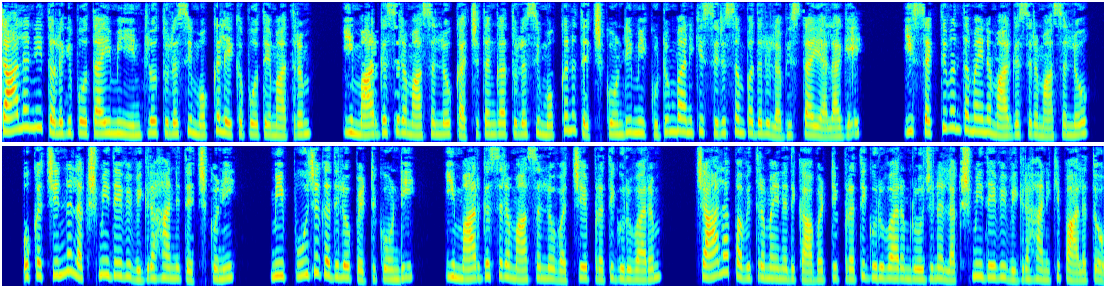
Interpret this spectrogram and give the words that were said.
టాలన్నీ తొలగిపోతాయి మీ ఇంట్లో తులసి మొక్క లేకపోతే మాత్రం ఈ మార్గశిర మాసంలో ఖచ్చితంగా తులసి మొక్కను తెచ్చుకోండి మీ కుటుంబానికి సిరిసంపదలు లభిస్తాయి. అలాగే ఈ శక్తివంతమైన మార్గశిర మాసంలో ఒక చిన్న లక్ష్మీదేవి విగ్రహాన్ని తెచ్చుకుని మీ పూజగదిలో పెట్టుకోండి. ఈ మార్గశిర మాసంలో వచ్చే ప్రతి గురువారం చాలా పవిత్రమైనది కాబట్టి ప్రతి గురువారం రోజున లక్ష్మీదేవి విగ్రహానికి పాలతో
